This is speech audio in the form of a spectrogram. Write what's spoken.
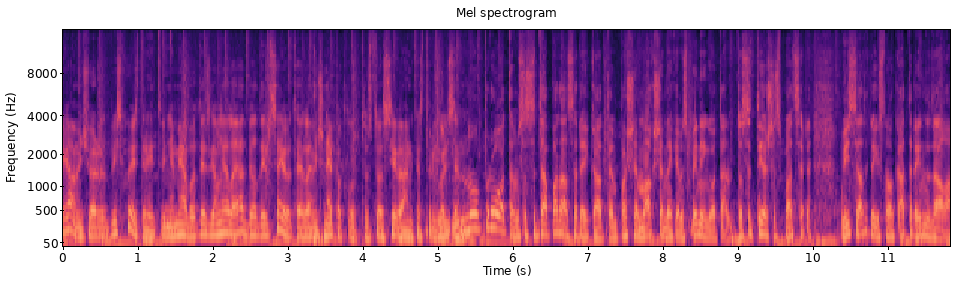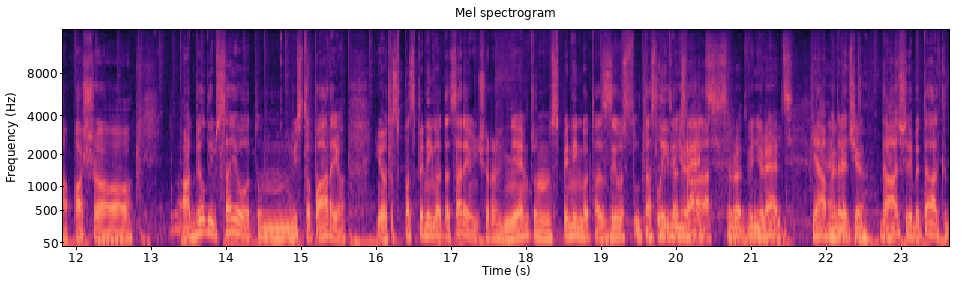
jā, viņš var visu ko izdarīt. Viņam jābūt diezgan lielai atbildības sajūtai, lai viņš nepakluptu uz to sivēnu, kas tur guļ zem. Nu, protams, tas ir tāpatās arī kā tiem pašiem akšniekiem, spinningotājiem. Tas ir tieši tas pats. Ir. Viss atkarīgs no katra individuālā paša atbildības sajūta un visu to pārējo. Jo tas pats spinningotājs arī viņš var ņemt un spinningot tās zivs, tas līdzekļus Viņu redz, saprot, viņu redz. Jā, bet Eh, redz, tā atšķirība ir tāda, ka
